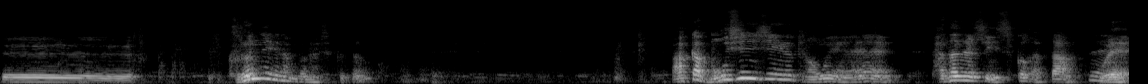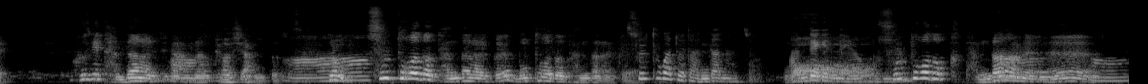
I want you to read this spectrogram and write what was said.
그 그런 얘기를 한 번 하셨거든. 아까 무신시일 경우에 받아낼 수 있을 것 같다. 네. 왜? 흙이 단단하지가 아. 않아 벼이 안 떴어. 아. 그럼 술토가 더 단단할까요? 무토가 더 단단할까요? 술토가 더 단단하죠. 안 와, 되겠네요, 그러면. 술토가 더 단단하네. 아,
